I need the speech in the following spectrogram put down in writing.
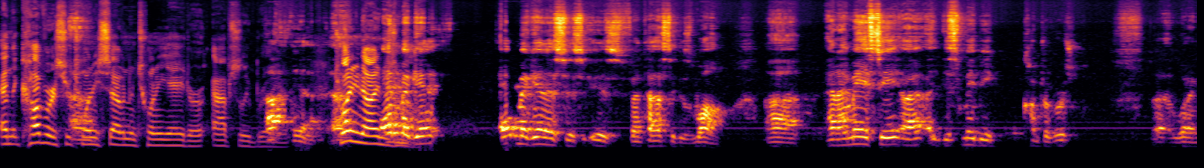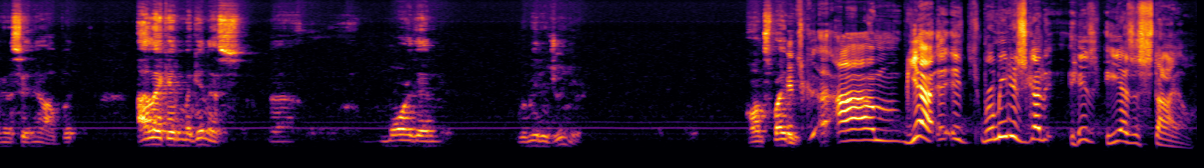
And the covers for Uh, 27 and 28 are absolutely Uh, brilliant. yeah. Uh, 29 as Ed, well. McGinn, Ed McGuinness is, is fantastic as well. Uh, and I may say, uh, this may be controversial, uh, what I'm going to say now, but I like Ed McGuinness uh, more than Romita Jr. on Spidey. It's um yeah, it, it's Romita's got his he has a style.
